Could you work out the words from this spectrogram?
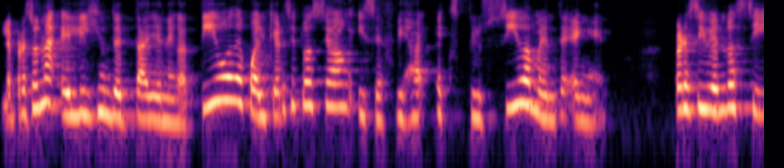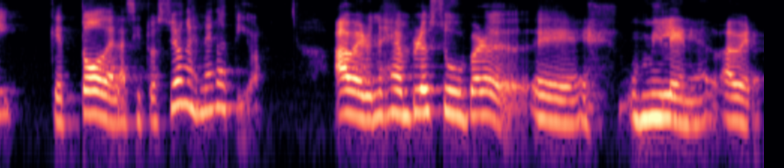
La persona elige un detalle negativo de cualquier situación y se fija exclusivamente en él, percibiendo así que toda la situación es negativa. A ver, un ejemplo súper, eh, un millennial. A ver,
